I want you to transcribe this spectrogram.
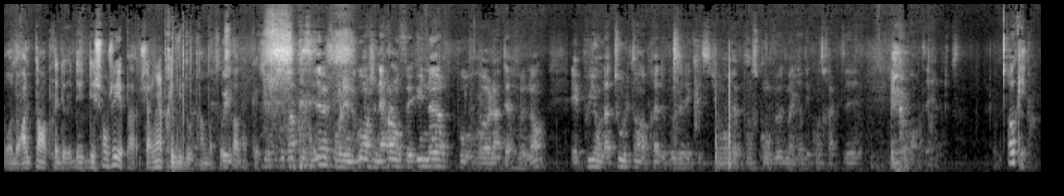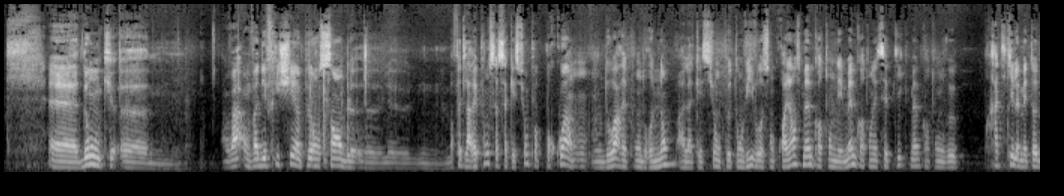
on aura le temps après d'échanger. J'ai rien prévu d'autre hein, moi ce soir. Donc, euh. Je ne sais pas préciser, mais pour les nouveaux, en général, on fait une heure pour euh, l'intervenant. Et puis on a tout le temps après de poser les questions, réponses qu'on veut de manière décontractée, les commentaires. Ok. Euh, donc, euh, on, va, on va défricher un peu ensemble euh, en fait, la réponse à sa question pour pourquoi on, doit répondre non à la question peut-on vivre sans croyance, même quand on est, même quand on est sceptique, même quand on veut pratiquer la méthode,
